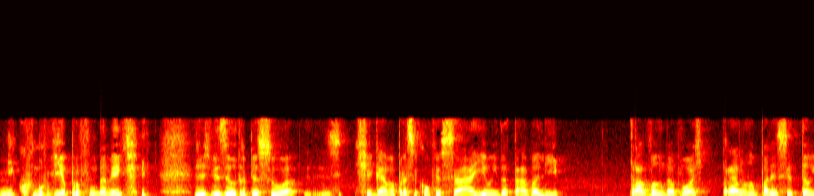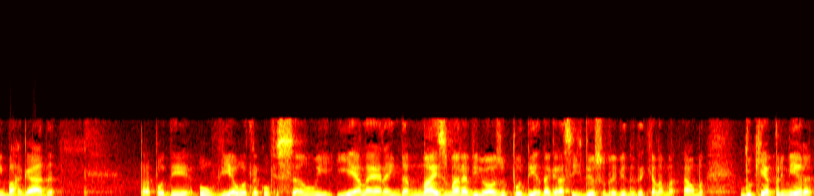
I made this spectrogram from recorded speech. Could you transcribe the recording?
me comovia profundamente. E às vezes a outra pessoa chegava para se confessar e eu ainda estava ali travando a voz para ela não parecer tão embargada, para poder ouvir a outra confissão, e, e ela era ainda mais maravilhosa o poder da graça de Deus sobre a vida daquela alma do que a primeira.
